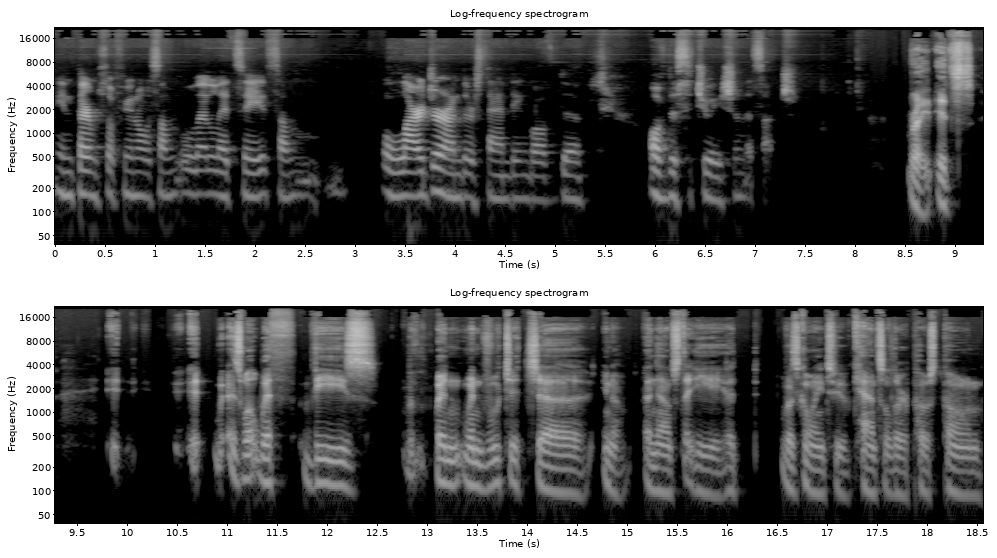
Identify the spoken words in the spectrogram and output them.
in terms of you know some let's say some larger understanding of the of the situation as such right it's it, it, as well with these when when Vucic uh, you know announced that he had was going to cancel or postpone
